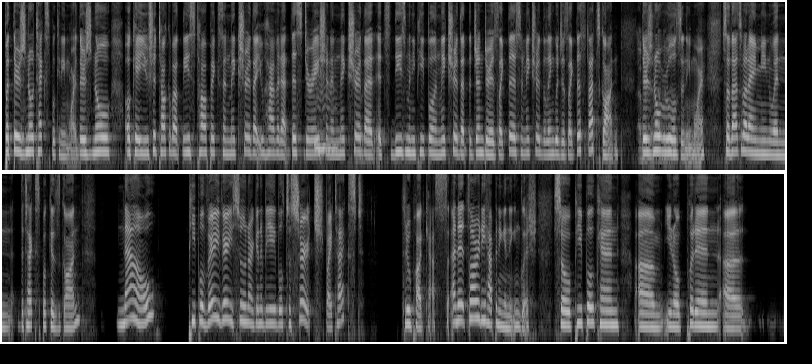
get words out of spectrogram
But there's no textbook anymore. There's no, okay, you should talk about these topics and make sure that you have it at this duration and mm-hmm. make sure that it's these many people and make sure that the gender is like this and make sure the language is like this. That's gone. There's no rules anymore. So that's what I mean when the textbook is gone. Now, people very, very soon are going to be able to search by text through podcasts and it's already happening in english. So people can um, you know put in uh,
